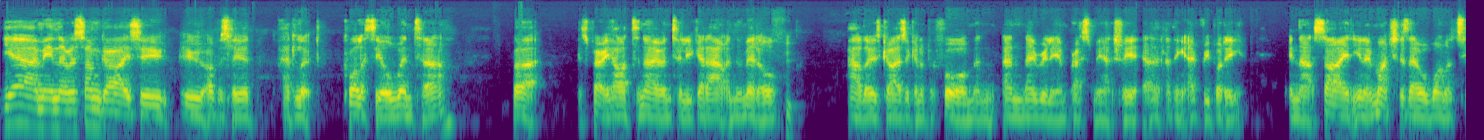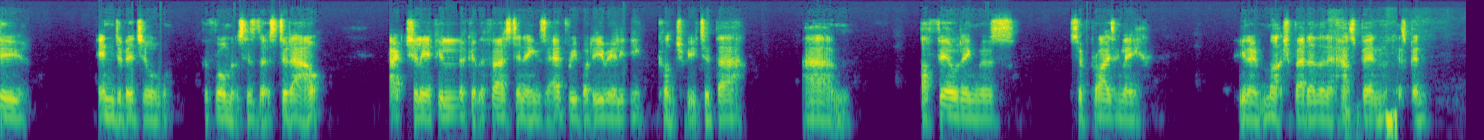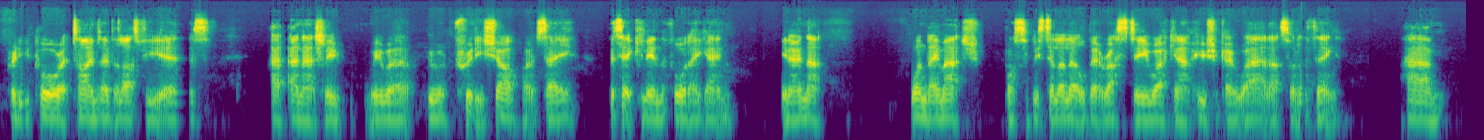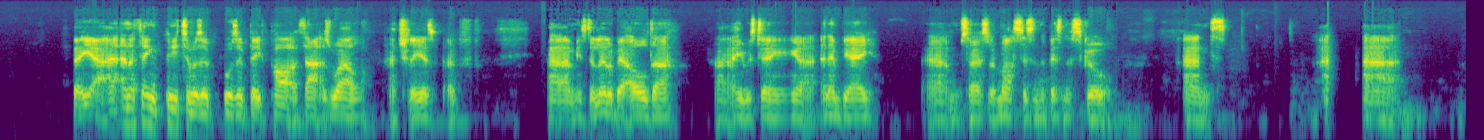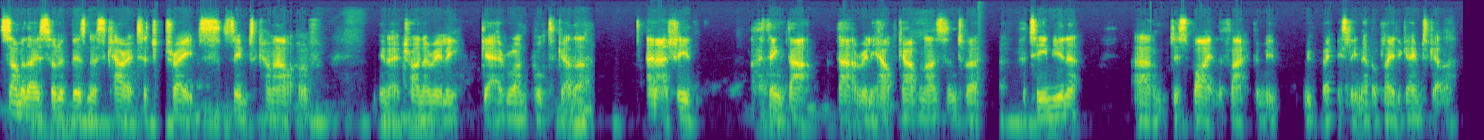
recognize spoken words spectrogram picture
Yeah, I mean, there were some guys who who obviously had had looked quality all winter, but it's very hard to know until you get out in the middle hmm. how those guys are going to perform. And, and they really impressed me, actually. I, I think everybody in that side, you know, much as there were one or two individual performances that stood out, actually, if you look at the first innings, everybody really contributed there. Um, our fielding was surprisingly, you know, much better than it has been. It's been pretty poor at times over the last few years and actually we were we were pretty sharp, I would say, particularly in the four day game. You know, in that one day match, possibly still a little bit rusty, working out who should go where, that sort of thing. Um, but yeah, and I think Peter was a was a big part of that as well. Actually, as of um, he's a little bit older. Uh, he was doing uh, an MBA, um, so as a master's in the business school, and uh, some of those sort of business character traits seem to come out of you know trying to really get everyone pulled together and actually i think that that really helped galvanize us into a, a team unit um, despite the fact that we we basically never played a game together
